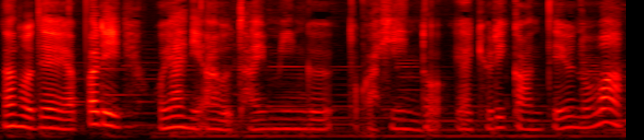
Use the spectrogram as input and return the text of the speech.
なのでやっぱり親に会うタイミングとか頻度や距離感っていうのは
